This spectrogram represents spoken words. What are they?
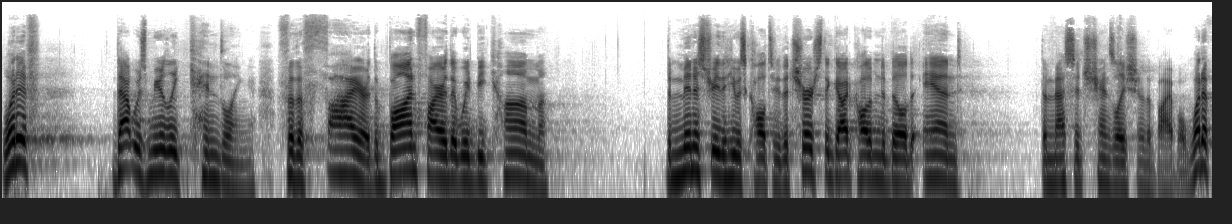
what if that was merely kindling for the fire, the bonfire that would become the ministry that he was called to, the church that God called him to build, and the message translation of the Bible? What if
